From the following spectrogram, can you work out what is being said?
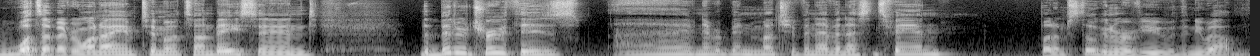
What's up, everyone? I am Tim Oates on bass, and the bitter truth is I've never been much of an Evanescence fan, but I'm still going to review the new album.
